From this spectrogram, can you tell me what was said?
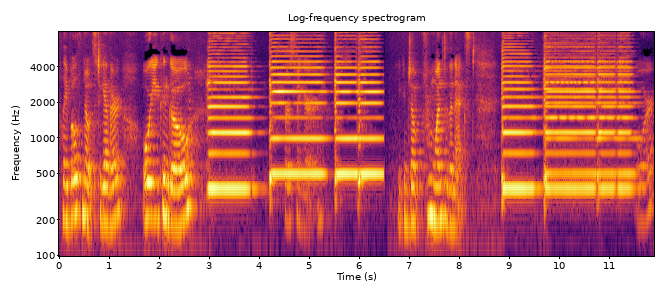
play both notes together, or you can go first finger. You can jump from one to the next. Or,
